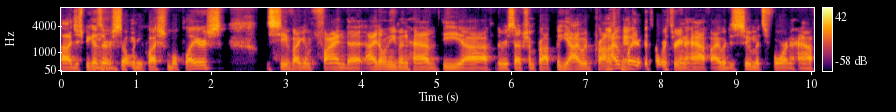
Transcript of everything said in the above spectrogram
uh, just because mm. there are hmm. so many questionable players. Let's see if I can find that. I don't even have the uh, the reception prop, but yeah, I would probably okay. I would play it if it's over three and a half. I would assume it's four and a half.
